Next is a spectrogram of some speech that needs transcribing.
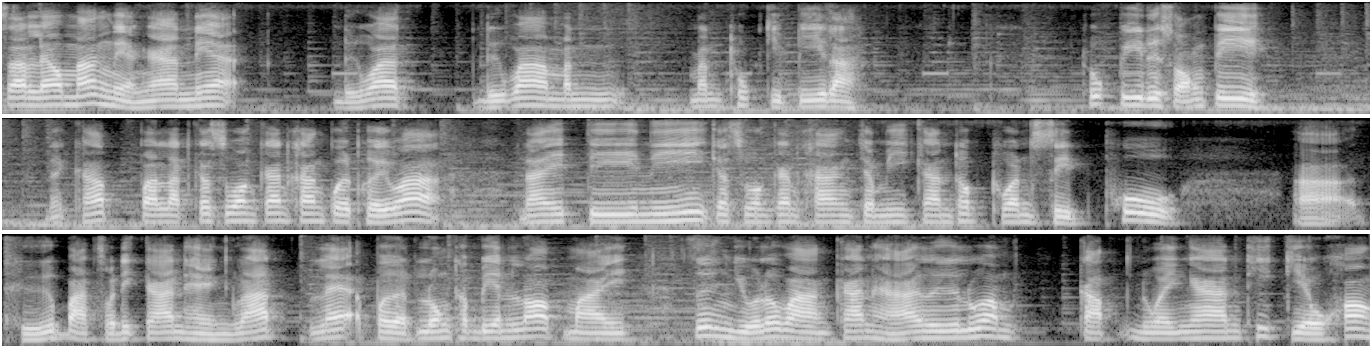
ซะแล้วมั้งเนี่ยงานเนี้ยหรือว่าหรือว่ามันมันทุกกี่ปีล่ะ ทุกปีหรือ 2 ปีนะครับปลัดกระทรวงการคลังเปิดเผยว่า ในปีนี้กระทรวงการคลังจะมีการทบทวนสิทธิผู้ถือบัตรสวัสดิการแห่งรัฐ และเปิดลงทะเบียนรอบใหม่ ซึ่งอยู่ระหว่างการหารือร่วมกับหน่วยงานที่เกี่ยวข้อง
